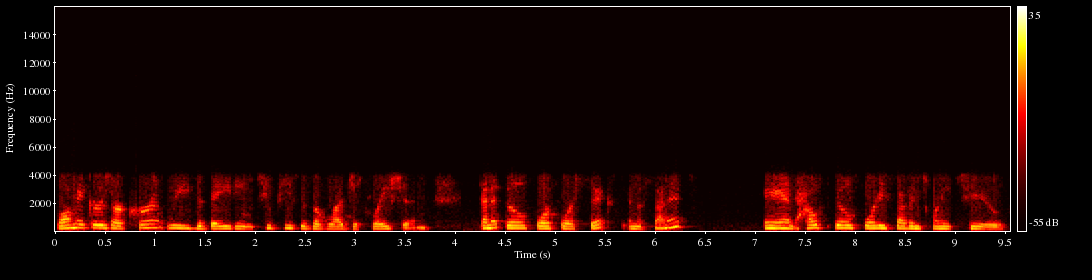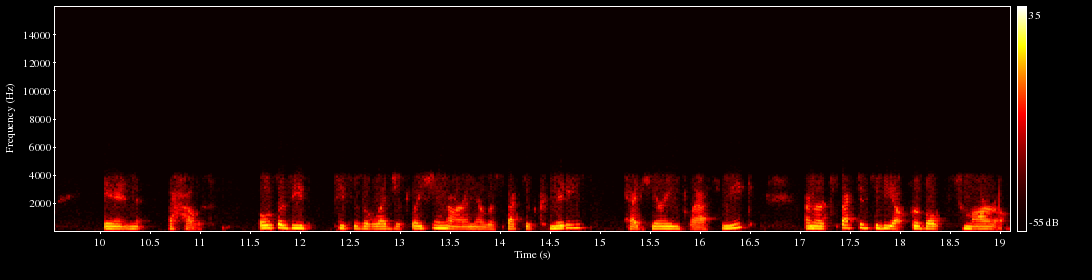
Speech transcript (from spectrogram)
Lawmakers are currently debating two pieces of legislation, Senate Bill 446 in the Senate and House Bill 4722 in the House. Both of these pieces of legislation are in their respective committees, had hearings last week, and are expected to be up for votes tomorrow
